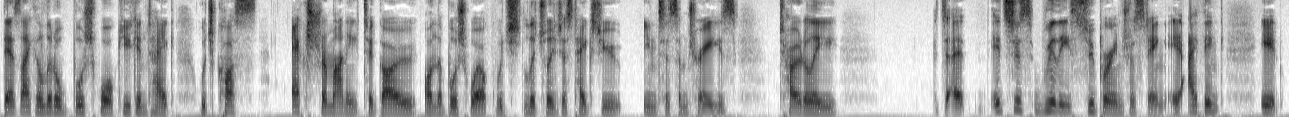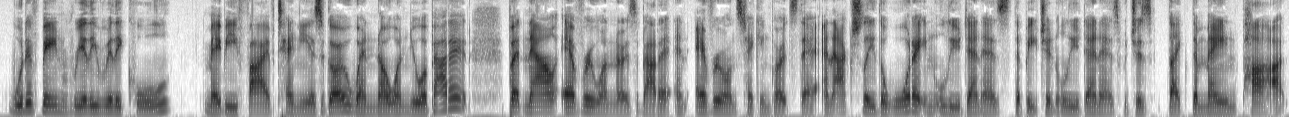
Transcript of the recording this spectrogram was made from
There's like a little bushwalk you can take, which costs extra money to go on the bushwalk, which literally just takes you into some trees. Totally. It's, uh, it's just really super interesting. I think it would have been really, really cool maybe five, ten years ago when no one knew about it. But now everyone knows about it and everyone's taking boats there. And actually, the water in Oludeniz, the beach in Oludeniz, which is like the main part,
